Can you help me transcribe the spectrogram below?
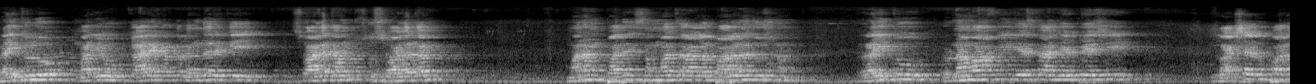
రైతులు మరియు కార్యకర్తలందరికీ స్వాగతం సుస్వాగతం. మనం పది సంవత్సరాల పాలన చూసినాం. రైతు రుణమాఫీ చేస్తా అని చెప్పేసి లక్ష రూపాయల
